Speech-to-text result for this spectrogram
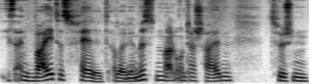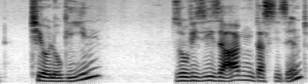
ist ein weites Feld, aber ja. wir müssten mal unterscheiden zwischen Theologien, so wie Sie sagen, dass sie sind,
